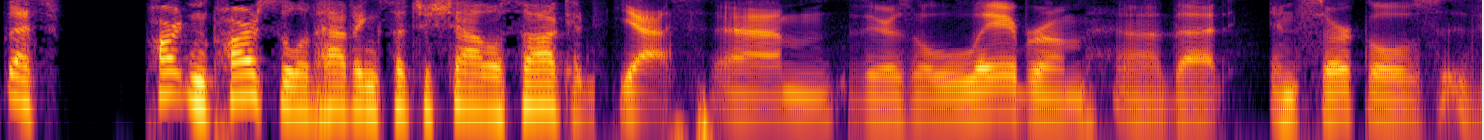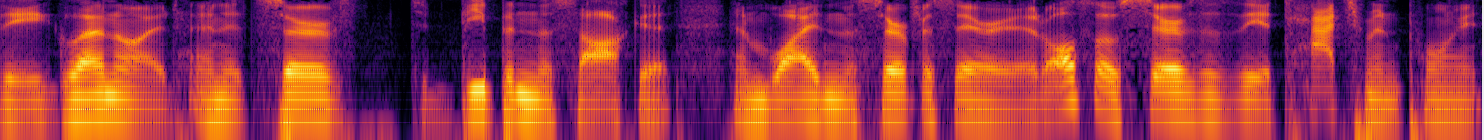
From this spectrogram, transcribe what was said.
that's part and parcel of having such a shallow socket. Yes. Um, there's a labrum uh, that encircles the glenoid, and it serves to deepen the socket and widen the surface area. It also serves as the attachment point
